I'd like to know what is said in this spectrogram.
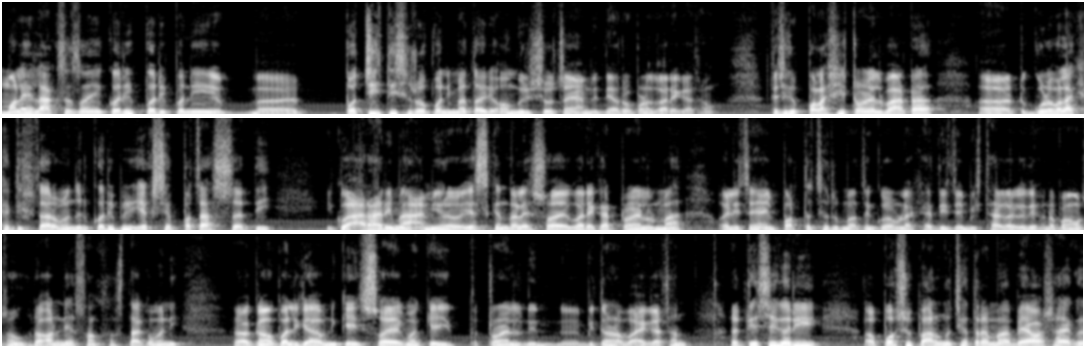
मलाई लाग्छ चाहिँ करिब करिब पनि पच्चिस तिस रोपनीमा त अहिले अमृतसर चाहिँ हामीले त्यहाँ रोपण गरेका छौँ। त्यसै गरी पलासी टनलबाट गुणवला खेती सुधार भन्छ करिब एक सय पचास जति को हाराहारीमा हामी यस केन्द्रले सहयोग गरेका टनलमा अहिले चाहिँ हामी प्रत्यक्ष रूपमा चाहिँ गोरुबला खेती चाहिँ विस्तार गरेको देख्न पाउँछौँ र अन्य सङ्घ संस्थाको पनि र गाउँपालिकाको पनि केही सहयोगमा केही टनल वितरण भएका छन्। र त्यसै गरी पशुपालनको क्षेत्रमा व्यवसायको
